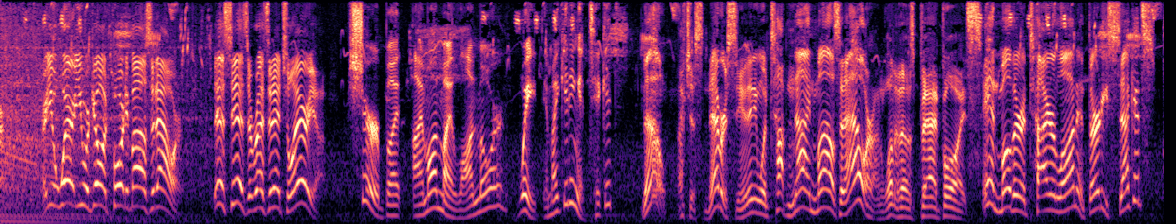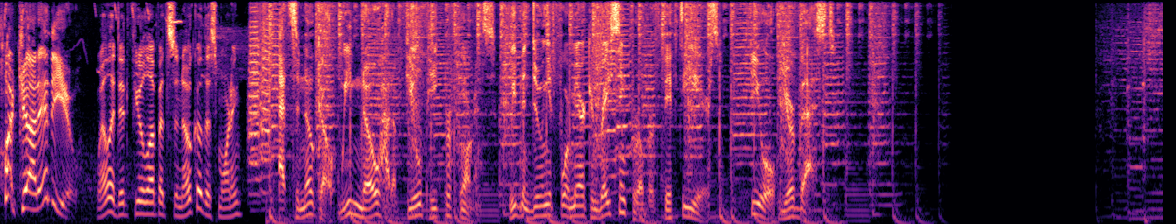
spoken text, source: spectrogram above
are you aware you were going 40 miles an hour? This is a residential area. Sure, but I'm on my lawnmower? Wait, am I getting a ticket? No, I've just never seen anyone top 9 miles an hour on one of those bad boys. And mow their entire lawn in 30 seconds? What got into you? Well, I did fuel up at Sunoco this morning. At Sunoco, we know how to fuel peak performance. We've been doing it for American racing for over 50 years. Fuel your best.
